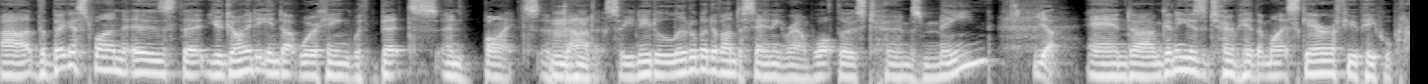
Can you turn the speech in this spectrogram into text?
uh, the biggest one is that you're going to end up working with bits and bytes of mm-hmm. data. So you need a little bit of understanding around what those terms mean. Yeah. And uh, I'm going to use a term here that might scare a few people, but I,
